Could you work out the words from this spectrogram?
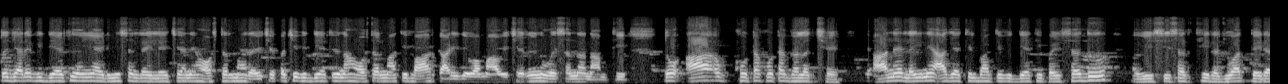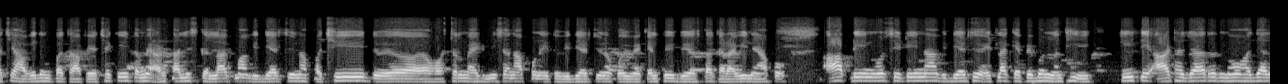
તો જ્યારે વિદ્યાર્થીઓ અહીંયા એડમિશન લઈ લે છે અને હોસ્ટેલમાં રહે છે, પછી વિદ્યાર્થીઓના હોસ્ટેલમાંથી બહાર કાઢી દેવામાં આવે છે રિનોવેશનના નામથી. તો આ ખોટા ખોટા ગલત છે. આને લઈને આજે અખિલ ભારતીય વિદ્યાર્થી પરિષદ વીસી સરથી રજૂઆત કર્યા છે, આવેદનપત્ર આપ્યા છે કે તમે અડતાલીસ કલાકમાં વિદ્યાર્થીઓના પછી હોસ્ટેલમાં એડમિશન આપો, નહીં તો વિદ્યાર્થીઓના કોઈ વૈકલ્પિક વ્યવસ્થા કરાવીને આપો. આ આપણી યુનિવર્સિટીના વિદ્યાર્થીઓ એટલા કેપેબલ નથી કે તે આઠ હજાર, નવ હજાર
